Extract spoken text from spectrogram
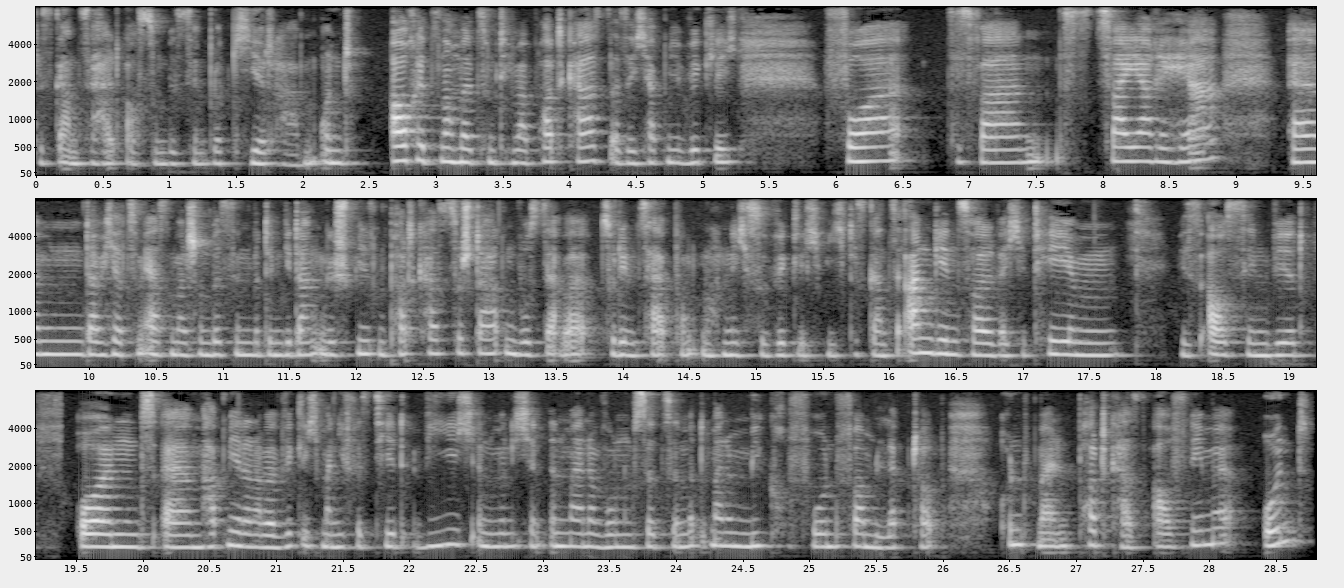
das Ganze halt auch so ein bisschen blockiert haben. Und auch jetzt nochmal zum Thema Podcast. Also ich habe mir wirklich vor, das waren zwei Jahre her, ähm, da habe ich ja zum ersten Mal schon ein bisschen mit dem Gedanken gespielt, einen Podcast zu starten, wusste aber zu dem Zeitpunkt noch nicht so wirklich, wie ich das Ganze angehen soll, welche Themen, wie es aussehen wird. Und ähm, habe mir dann aber wirklich manifestiert, wie ich in München in meiner Wohnung sitze mit meinem Mikrofon vorm Laptop und meinen Podcast aufnehme und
